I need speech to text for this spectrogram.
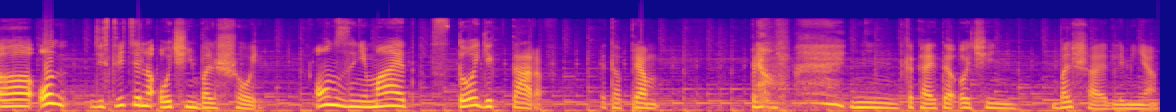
А, Он действительно очень большой. Он занимает 100 гектаров. Это прям, прям какая-то очень большая для меня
